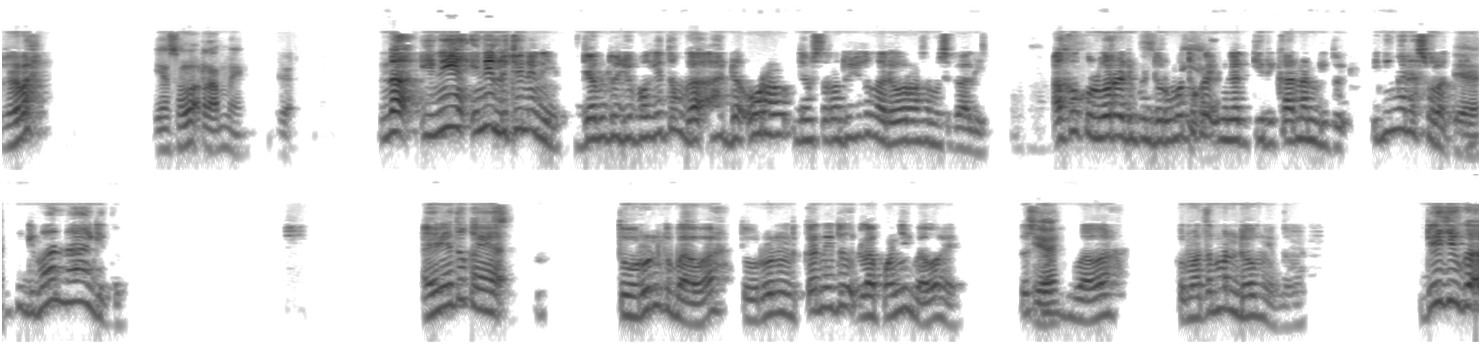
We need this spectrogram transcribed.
Kenapa? Yang sholat rame. Enggak. Nah, ini ini lucunya nih. Jam 7 pagi tuh nggak ada orang. Jam setengah tujuh tuh nggak ada orang sama sekali. Aku keluar dari pintu rumah tuh Iya. kayak ngeliat kiri kanan gitu. Ini nggak ada sholat. Itu gimana gitu. Akhirnya tuh kayak turun ke bawah, turun kan itu lapangannya di bawah ya. Terus turun ke bawah ke rumah temen dong gitu. Dia juga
